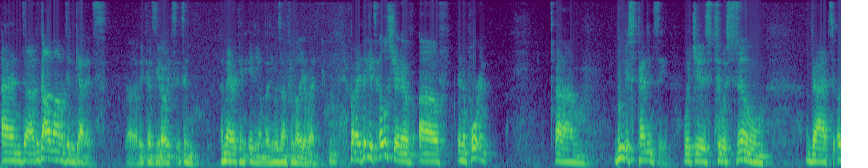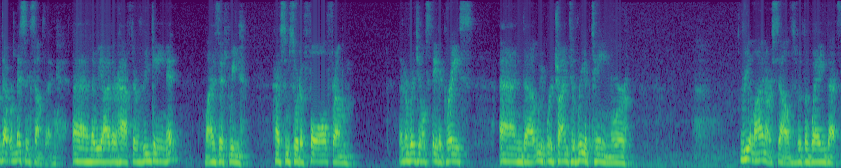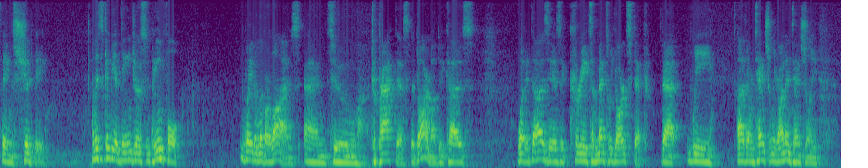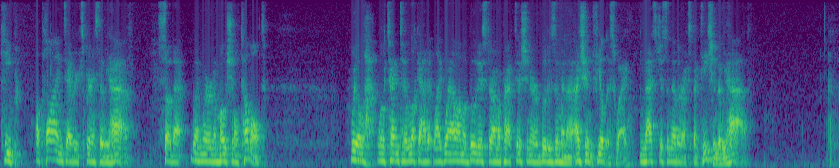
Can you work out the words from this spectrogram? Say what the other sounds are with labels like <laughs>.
And uh, the Dalai Lama didn't get it uh, because, you know, it's, it's an American idiom that he was unfamiliar with. But I think it's illustrative of an important um, Buddhist tendency, which is to assume that that we're missing something, and that we either have to regain it, as if we have some sort of fall from an original state of grace, and uh, we, we're trying to reobtain or realign ourselves with the way that things should be. And this can be a dangerous and painful way to live our lives and to to practice the dharma because what it does is it creates a mental yardstick that we either intentionally or unintentionally keep applying to every experience that we have so that when we're in emotional tumult we'll we'll tend to look at it like well i'm a buddhist or i'm a practitioner of buddhism and I, I shouldn't feel this way. And that's just another expectation that we have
